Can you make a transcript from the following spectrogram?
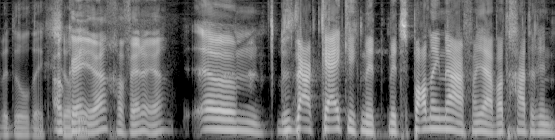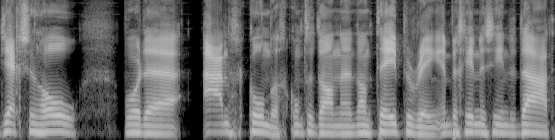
bedoelde ik. Oké, ja, ga verder, ja. Ehm, dus daar kijk ik met, met spanning naar. Van ja, wat gaat er in Jackson Hole worden aangekondigd? Komt er dan, eh, dan tapering? En beginnen ze inderdaad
